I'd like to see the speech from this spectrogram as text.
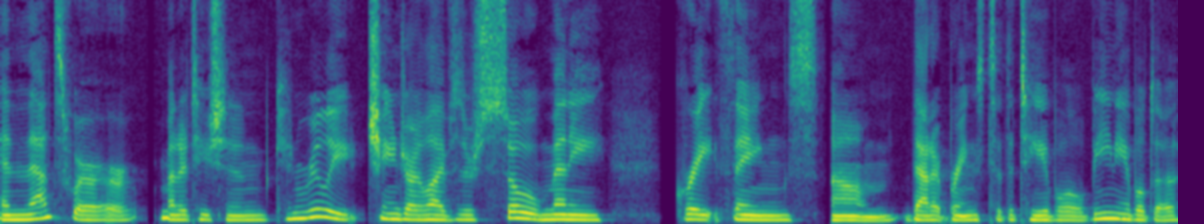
And that's where meditation can really change our lives. There's so many great things um, that it brings to the table. Being able to,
